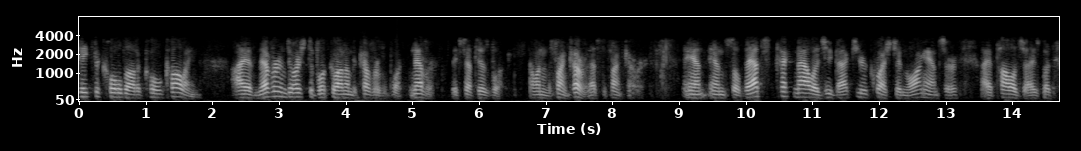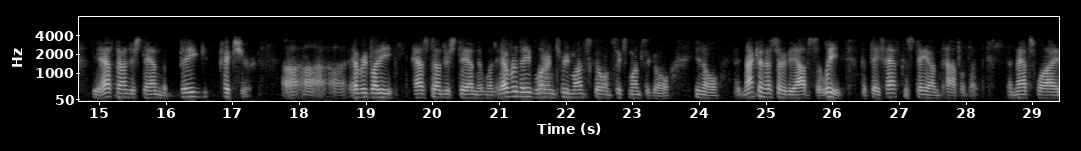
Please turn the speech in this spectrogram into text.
Take the Cold Out of Cold Calling. I have never endorsed a book gone on the cover of a book, never, except his book. I went on the front cover. That's the front cover. And and so that's technology. Back to your question, long answer. I apologize, but you have to understand the big picture. Uh, uh, uh, everybody has to understand that whatever they've learned three months ago and six months ago, you know, it's not going to necessarily be obsolete, but they have to stay on top of it, and that's why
